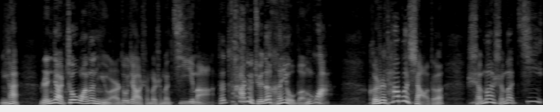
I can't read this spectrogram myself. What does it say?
你看人家周王的女儿都叫什么什么姬嘛，他他就觉得很有文化。可是他不晓得什么什么姬，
